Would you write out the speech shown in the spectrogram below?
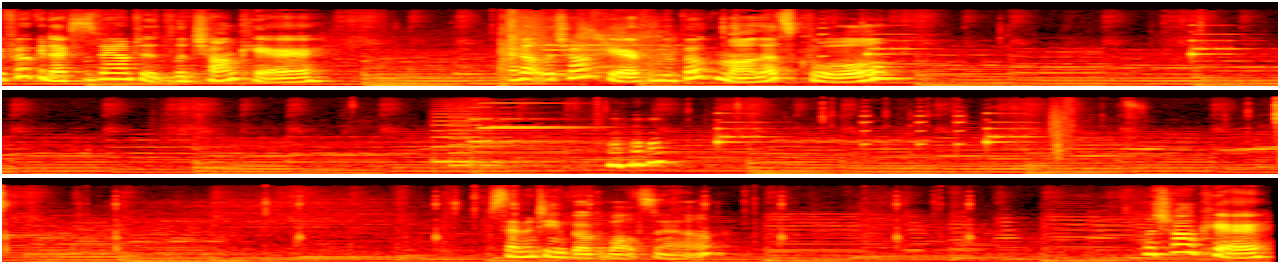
Your Pokedex is bound to Lechonk hair. I got Lechonk hair from the Pokemon, that's cool. Seventeen Pokeballs now. Lechonk hair.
